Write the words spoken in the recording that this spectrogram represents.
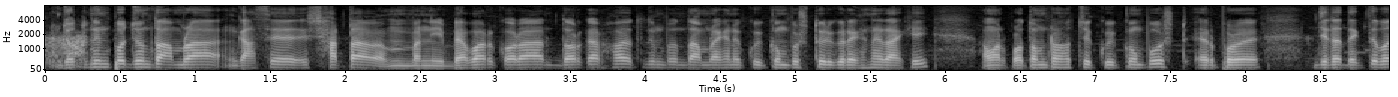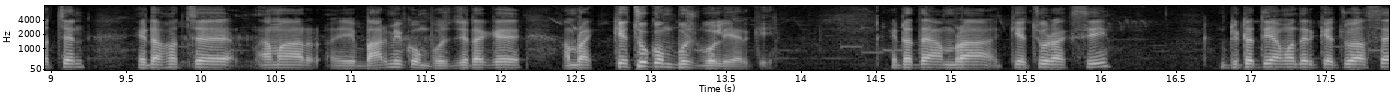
যতদিন পর্যন্ত আমরা গাছে সারটা মানে ব্যবহার করার দরকার হয়, ততদিন পর্যন্ত আমরা এখানে কুইক কম্পোস্ট তৈরি করে এখানে রাখি। আমার প্রথমটা হচ্ছে কুইক কম্পোস্ট। এরপরে যেটা দেখতে পাচ্ছেন, এটা হচ্ছে আমার এই বার্মি কম্পোস্ট, যেটাকে আমরা কেঁচু কম্পোস্ট বলি আর কি। এটাতে আমরা কেঁচু রাখছি। দুইটাতেই আমাদের কেঁচু আছে।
